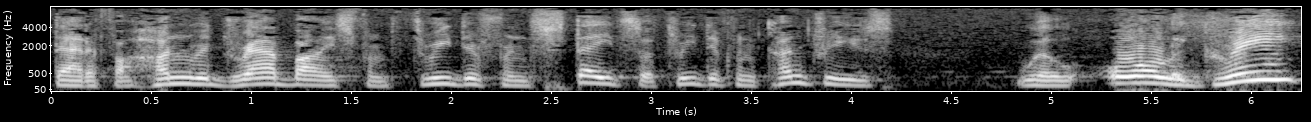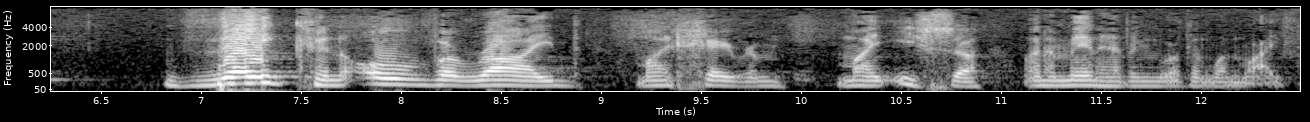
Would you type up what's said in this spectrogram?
that if a hundred rabbis from three different states or three different countries will all agree, they can override my cherem, my isa, on a man having more than one wife.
